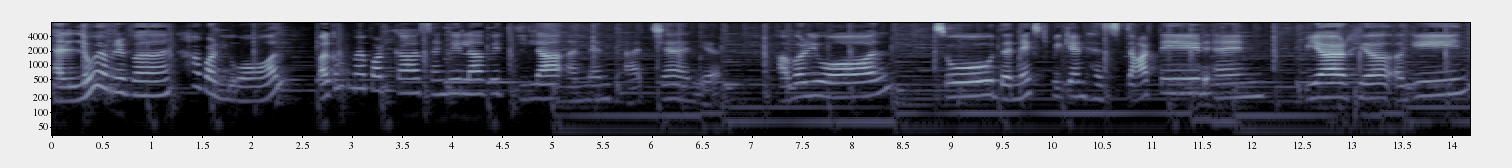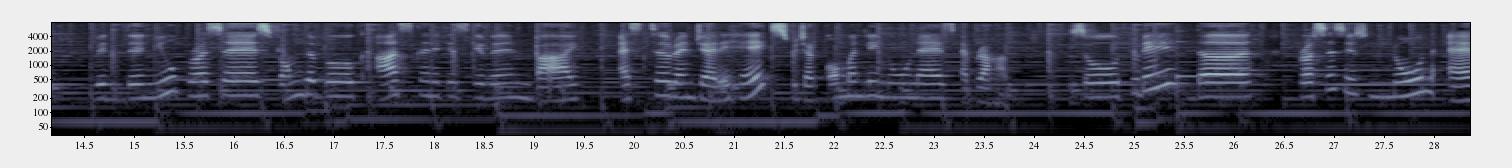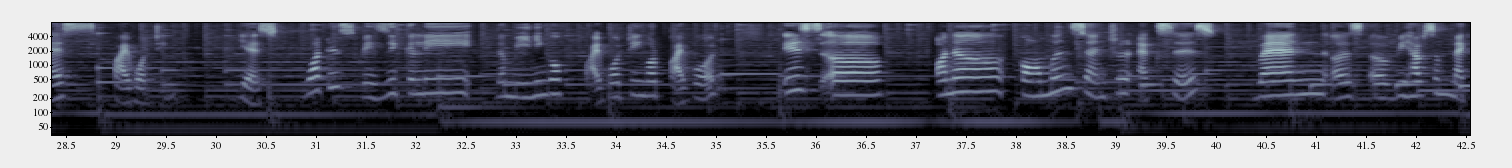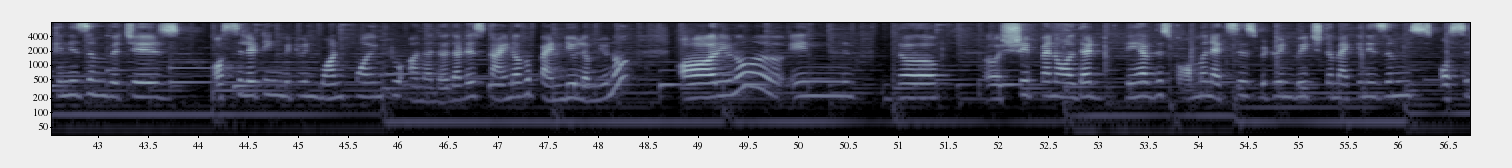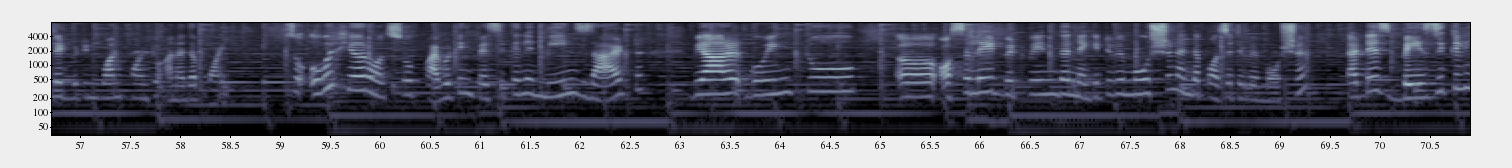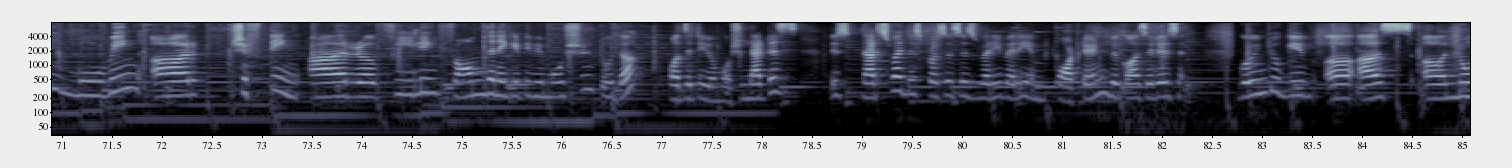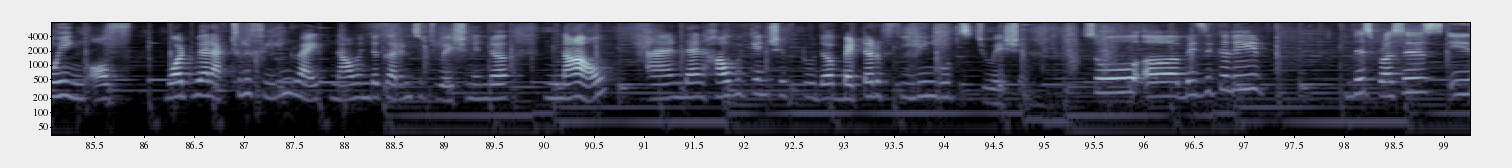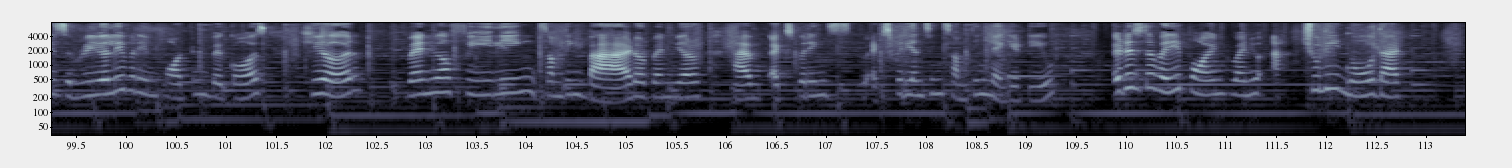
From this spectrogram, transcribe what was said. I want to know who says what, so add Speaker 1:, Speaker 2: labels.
Speaker 1: Hello everyone, how are you all? Welcome to my podcast Love with Ila Anand Acharya. How are you all? So, the next weekend has started, and we are here again with the new process from the book Ask and It Is Given by Esther and Jerry Hicks, which are commonly known as Abraham. So, today the process is known as pivoting yes. What is basically the meaning of pivoting or pivot is uh, on a common central axis when uh, uh, we have some mechanism which is oscillating between one point to another. That is kind of a pendulum you know? Or you know in the uh, ship and all that they have this common axis between which the mechanisms oscillate between one point to another point so over here also pivoting basically means that we are going to uh, oscillate between the negative emotion and the positive emotion. That is basically moving or shifting our uh, feeling from the negative emotion to the positive emotion. That is that's why this process is very very important because it is going to give uh, us a knowing of what we are actually feeling right now in the current situation in the now and then how we can shift to the better feeling good situation. So uh, basically this process is really very important because here when you are feeling something bad or when we are have experience, experiencing something negative it is the very point when you actually know that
